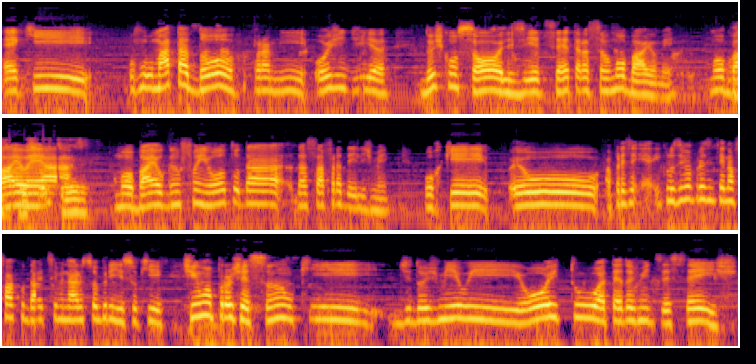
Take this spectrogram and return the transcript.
é que o matador, para mim, hoje em dia, dos consoles e etc., são mobile, man. Mobile é a. Mobile ganfanhoto da, da safra deles, man. Porque eu, inclusive, apresentei na faculdade seminário sobre isso, que tinha uma projeção que de 2008 até 2016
